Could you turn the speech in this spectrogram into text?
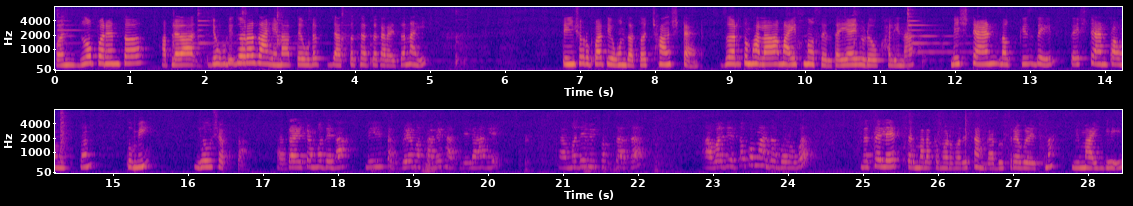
पण जोपर्यंत आपल्याला जेवढी गरज आहे ना तेवढंच जास्त खर्च करायचा नाही. तीनशे रुपयात येऊन जातं छान स्टँड. जर तुम्हाला माहीत नसेल तर या व्हिडिओ खाली ना मी स्टँड नक्कीच देईल. ते स्टँड पाहून पण तुम्ही घेऊ शकता. आता याच्यामध्ये ना मी सगळे मसाले घातलेले आहेत. त्यामध्ये मी फक्त आता आवाज येतो का माझा बरोबर? नसेल येत तर मला कमेंटमध्ये सांगा. दुसऱ्या वेळेस ना मी माईक घेईन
